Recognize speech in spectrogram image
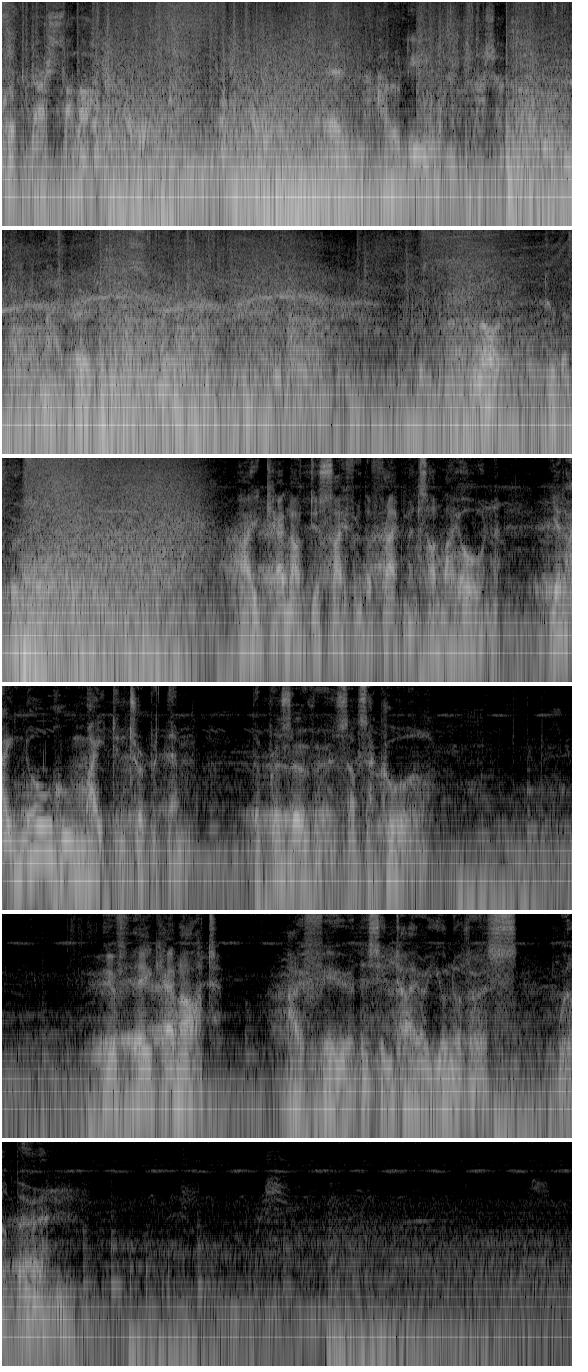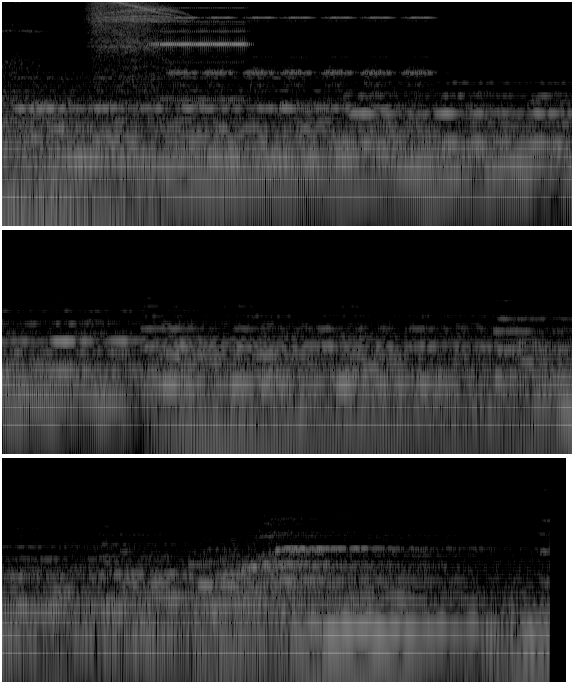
Sukdash Salak. En Arudin Rashaka. My burden is great. Glory to the first. I cannot decipher the fragments on my own, yet I know who might interpret them. The preservers of Zakul. If they cannot, I fear this entire universe will burn.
